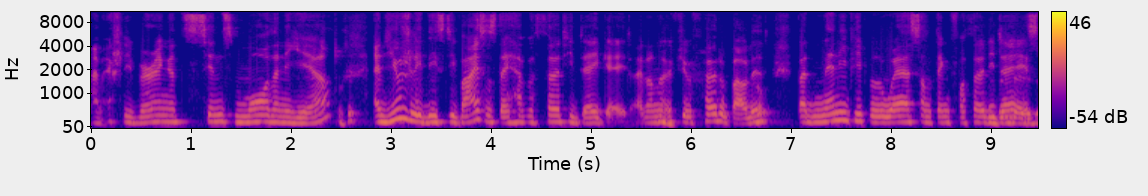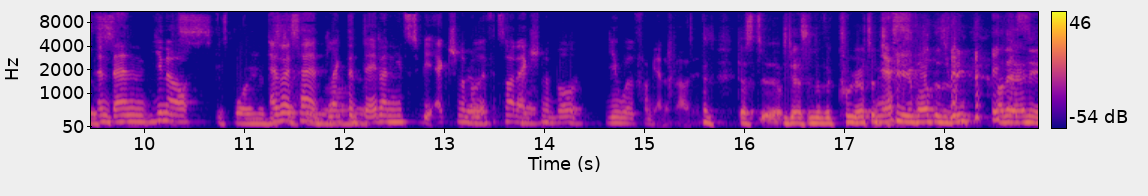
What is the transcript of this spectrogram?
I'm actually wearing it since more than a year. Okay. And usually these devices they have a 30 day gate. I don't know mm. if you've heard about no. it, but many people wear something for 30 and days and then, you know, it's, it's boring, as I said, like the data needs to be actionable. If it's not actionable, you will forget about it. Just uh, there's a little curiosity yes. about this ring. Are there any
